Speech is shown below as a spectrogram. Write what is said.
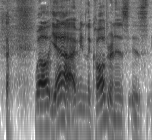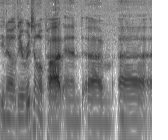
well, yeah, I mean the cauldron is is you know the original pot, and um, uh,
